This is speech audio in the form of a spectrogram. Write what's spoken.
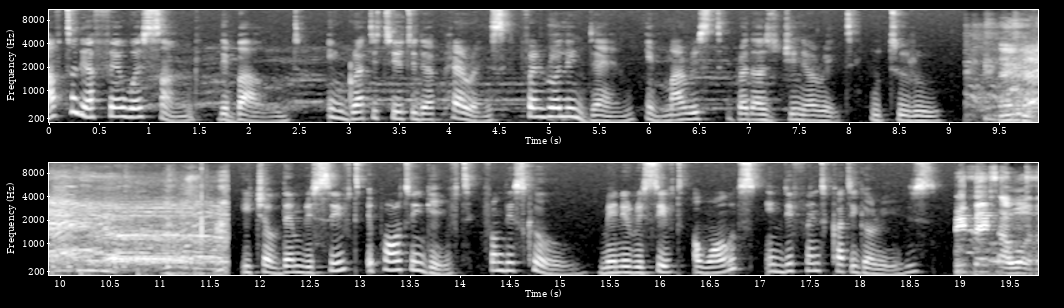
After their farewell song, they bowed in gratitude to their parents for enrolling them in Marist Brothers Juniorate, Uturu. Each of them received a parting gift from the school. Many received awards in different categories. Prefects Award.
